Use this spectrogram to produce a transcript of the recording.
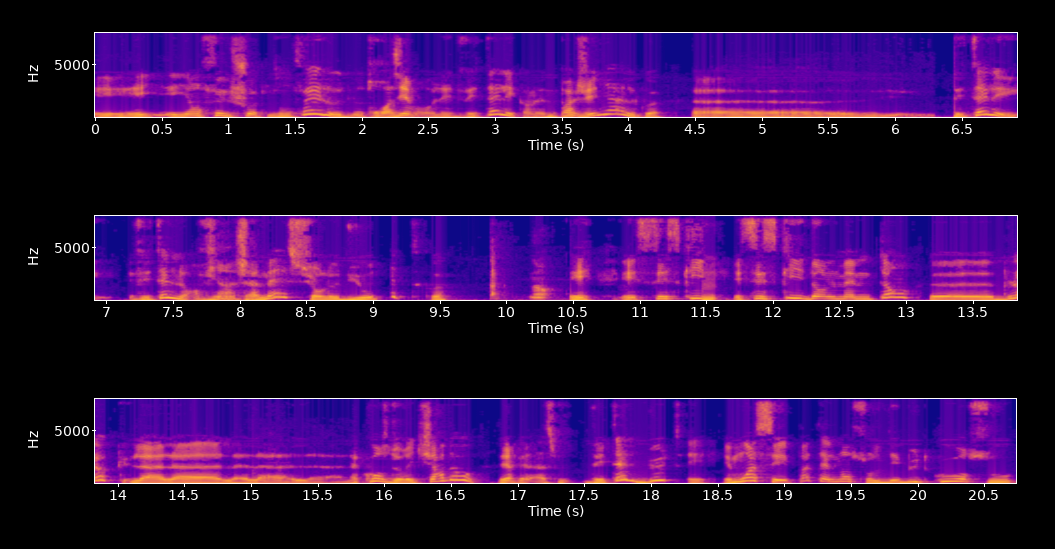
ayant fait le choix qu'ils ont fait, le, troisième relais de Vettel est quand même pas génial quoi. Euh, Vettel et Vettel ne revient jamais sur le duo tête quoi. Et, et c'est ce qui, mm. et c'est ce qui, dans le même temps, euh, bloque la, la, la, la, la course de Ricciardo. C'est-à-dire que Vettel bute, et, et moi, c'est pas tellement sur le début de course où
